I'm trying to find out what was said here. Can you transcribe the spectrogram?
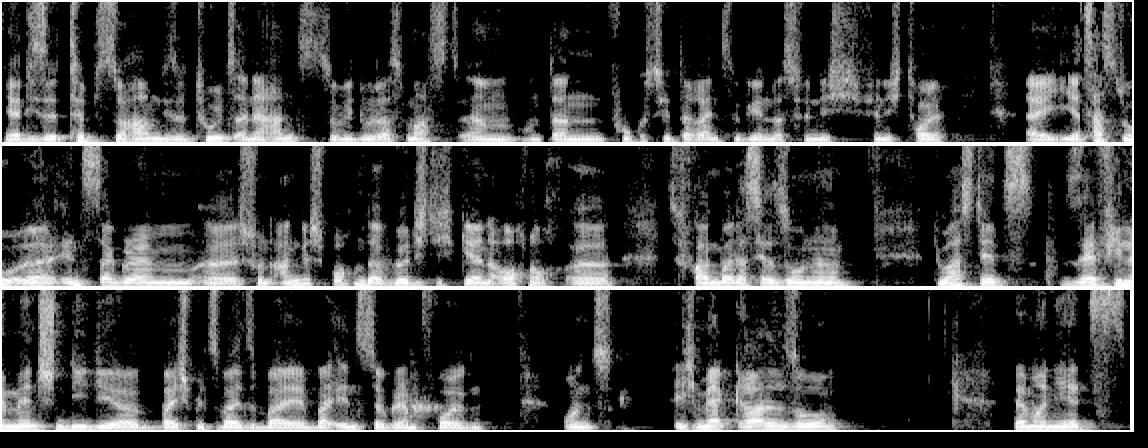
ja, diese Tipps zu haben, diese Tools an der Hand, so wie du das machst, ähm, und dann fokussiert da reinzugehen, das finde ich, finde ich toll. Äh, jetzt hast du äh, Instagram äh, schon angesprochen, da würde ich dich gerne auch noch äh, zu fragen, weil das ja so eine, du hast jetzt sehr viele Menschen, die dir beispielsweise bei, bei Instagram folgen. Und ich merke gerade so, wenn man jetzt,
